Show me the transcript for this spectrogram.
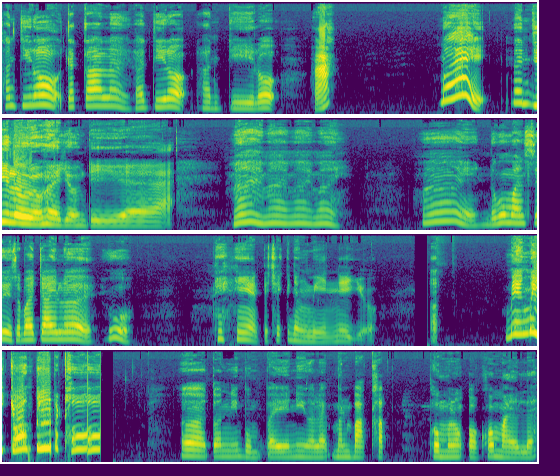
ทันจิโร่จัดการเลย ทันจิโร่ทันจิโร่ฮะ ไม่ ทันจิโร่ไม่โจมตีไม่ไม่ไม่ไม่ไม่ดูพวกมันสิสบายใจเลยโอ้เฮ้ๆแต่เช็คก็ยังเมนนี่อยู่อะเมงไม่โจมตีปะโทเออตอนนี้ผมไปนี่มาแล้วมันบักครับ ผมมาลองออกข้าใหม่แล้ว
